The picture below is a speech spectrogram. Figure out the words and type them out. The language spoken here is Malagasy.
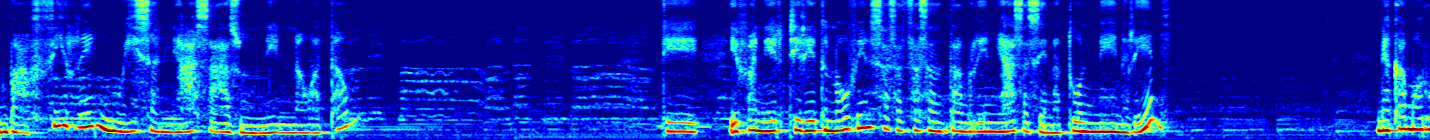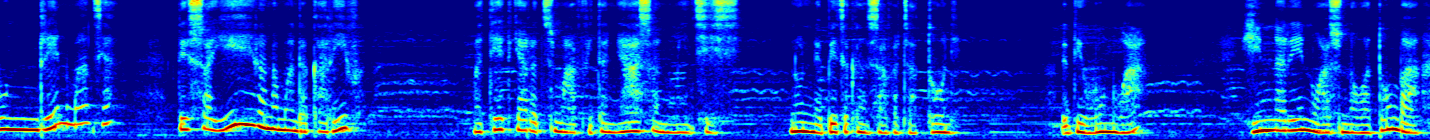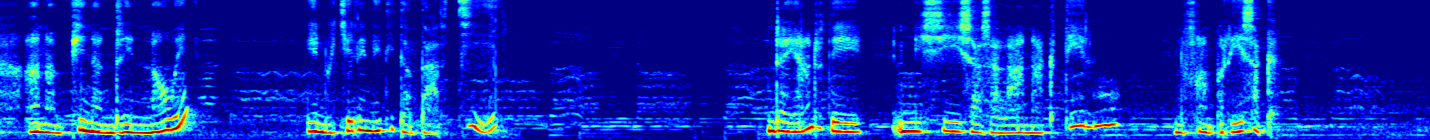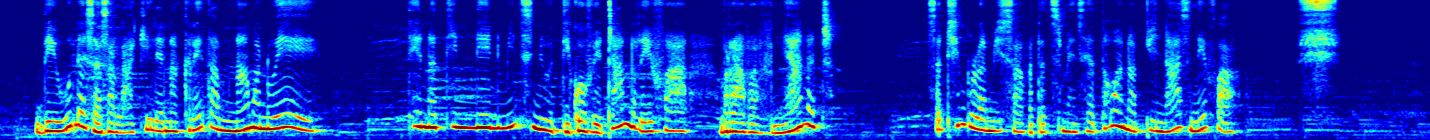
Mba firy re no isan'ny asa azon'ny neninao atao? Dia efa neritreretinao ve ny sasantsasany tamin'ireny asa izay nataon'i Neny ireny? Ny ankamaroan'ny reny mantsy dia sahirana mandrakariva. Matetika ary tsy mahavita ny asany mihitsy izy noho ny habetsaky ny zavatra ataony. Dia hono hoa, inona re no azonao atao mba hanampiana ny reninao e? Henoy kely anie ity tantara ity e! Indray andro dia nisy zazalahy anankitelo nifampiresaka. Dia hoy ilay zazalahy kely anankiray tamin'ny namany hoe, Tena tian'i Neny mihitsy ny hodiako avy hatrany rehefa mirava avy mianatra. Satria mbola misy zavatra tsy maintsy atao hanampiana azy nefa Shh!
